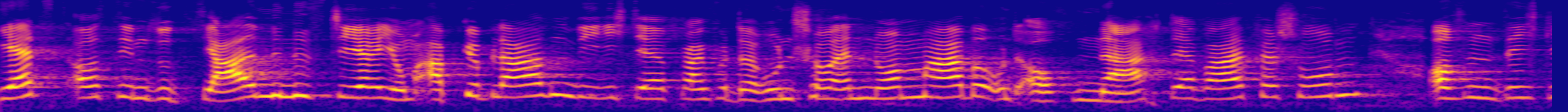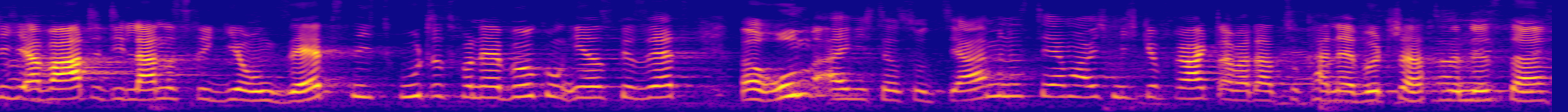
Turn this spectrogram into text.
jetzt aus dem Sozialministerium abgeblasen, wie ich der Frankfurter Rundschau entnommen habe, und auf nach der Wahl verschoben. Offensichtlich erwartet die Landesregierung selbst nichts Gutes von der Wirkung ihres Gesetzes. Warum eigentlich das Sozialministerium, habe ich mich gefragt. Aber dazu kann der Wirtschaftsminister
